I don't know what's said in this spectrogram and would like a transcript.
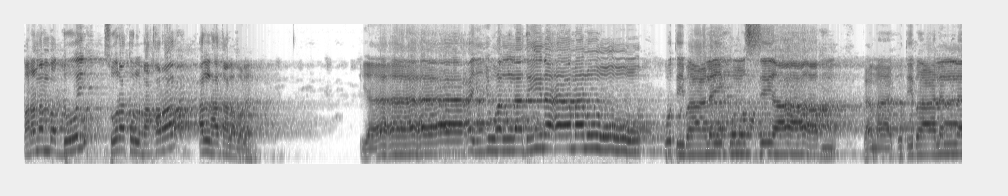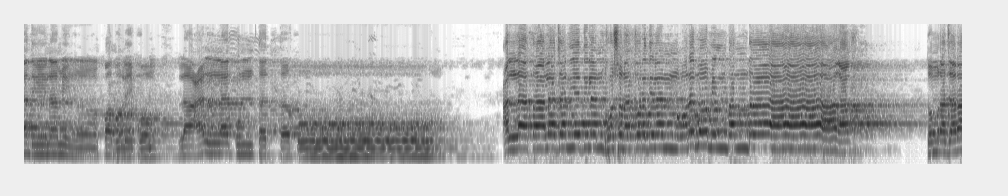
পারা নম্বর দুই সুরাতুল বাকরা আল্লাহ তালা বলেন يا أيها الذين آمنوا كتب عليكم الصيام كما كتب على الذين من قبلكم لعلكم تتقون আল্লাহ তাআলা জানিয়ে দিলেন, ঘোষণা করে দিলেন, ওরে মমিন বান্দা, তোমরা যারা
